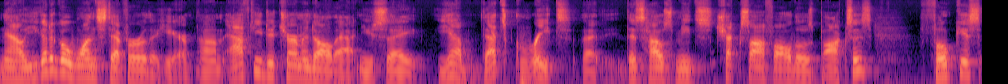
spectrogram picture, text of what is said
Now, you got to go one step further here. Um, after you determined all that, and you say, yeah, that's great. That this house meets checks off all those boxes. Focus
